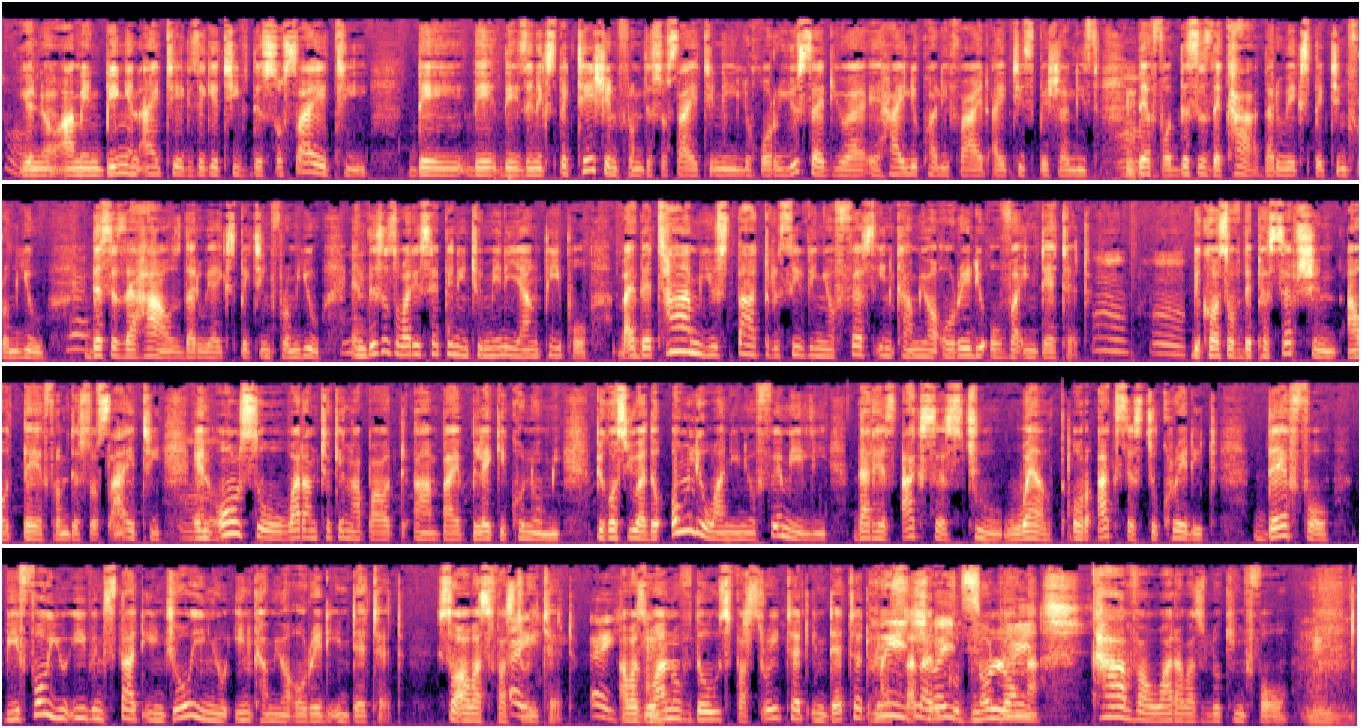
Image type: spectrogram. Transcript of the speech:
Ikikeria. You know, I mean, being an IT executive, the society, they, they, there's an expectation from the society. You said you are a highly qualified IT specialist. Mm. Therefore, this is the car that we're expecting from you. This is the house that we are expecting from you. Mm. And this is what is happening to many young people. By the time you start receiving your first income, you are already over indebted mm, because of the perception out there from the society and also what i'm talking about um, by black economy because you are the only one in your family that has access to wealth or access to credit therefore before you even start enjoying your income you are already indebted so I was frustrated. I was one of those frustrated, indebted. Preach, My salary could no longer preach. cover what I was looking for.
